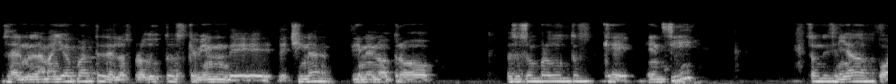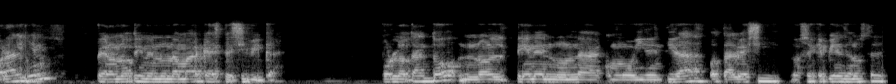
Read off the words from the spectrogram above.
o sea, la mayor parte de los productos que vienen de, de China tienen otro, o sea, son productos que en sí son diseñados por alguien, pero no tienen una marca específica. Por lo tanto, no tienen una como identidad, o tal vez sí, no sé qué piensan ustedes.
